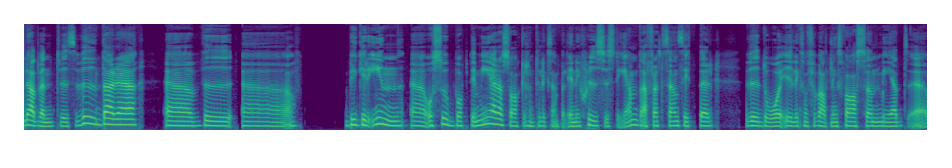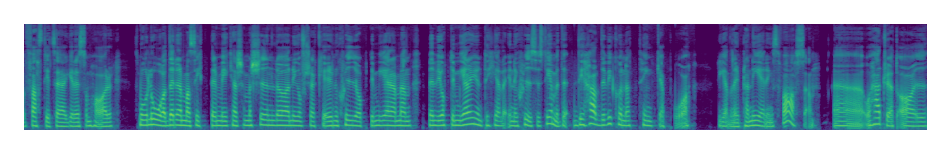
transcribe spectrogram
nödvändigtvis vidare. Eh, vi eh, bygger in eh, och suboptimerar saker som till exempel energisystem, därför att sen sitter vi då i liksom förvaltningsfasen med eh, fastighetsägare som har små lådor där man sitter med kanske machine learning och försöker energioptimera, men, men vi optimerar ju inte hela energisystemet. Det, det hade vi kunnat tänka på redan i planeringsfasen. Eh, och här tror jag att AI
